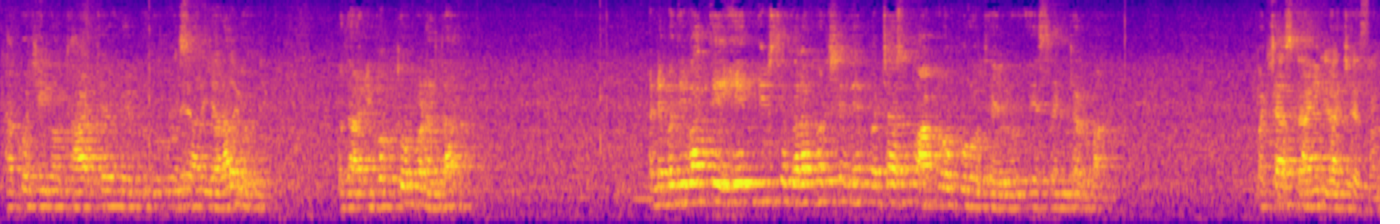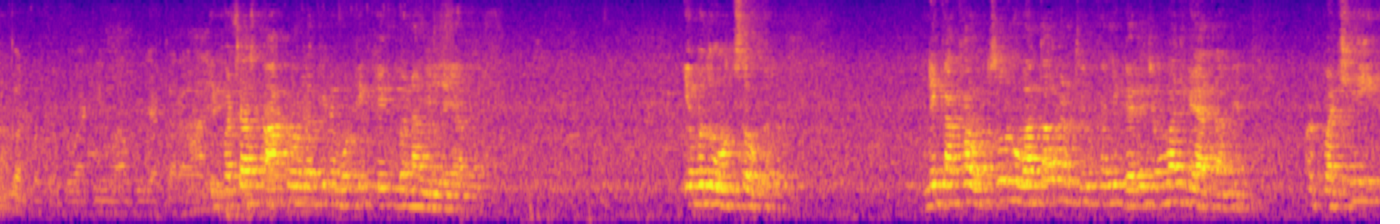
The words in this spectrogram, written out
ઠાકોરજીનો થાળ થયો ને બધું પ્રસાદ જણાવ્યો બધા હરિભક્તો પણ હતા. અને બધી વાત એ એક દિવસે બરાબર છે ને પચાસનો આંકડો પૂરો થયેલો એ સેન્ટરમાં. પચાસ તારીખ છે શંકર પચાસનો આંકડો લખીને મોટી કેક બનાવી લઈ આવે એ બધો ઉત્સવ કર્યો. અને આખા ઉત્સવનું વાતાવરણ થયું ખાલી ઘરે જમવા જ ગયા હતા અમે. પણ પછી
